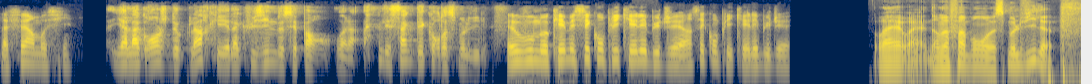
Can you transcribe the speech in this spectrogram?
La ferme aussi. Il y a la grange de Clark et la cuisine de ses parents. Voilà, les cinq décors de Smallville. Et vous vous moquez, mais c'est compliqué les budgets, hein, c'est compliqué les budgets. Ouais, ouais. Non, mais enfin bon, Smallville. pff,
